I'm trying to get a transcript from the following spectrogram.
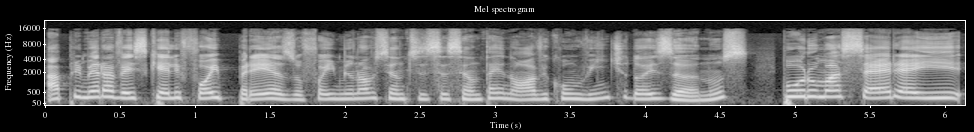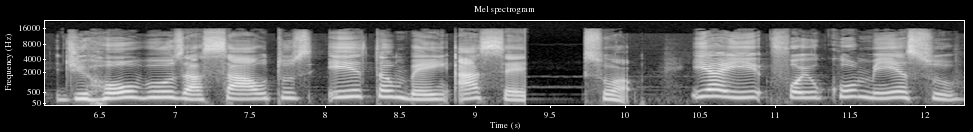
A primeira vez que ele foi preso foi em 1969, com 22 anos, por uma série aí de roubos, assaltos e também assédio sexual. E aí foi o começo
